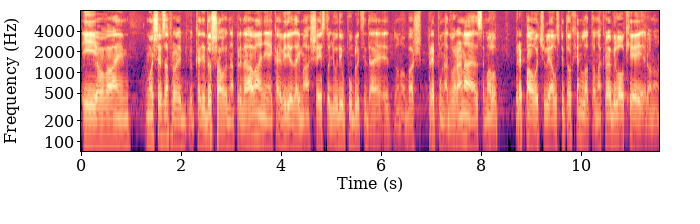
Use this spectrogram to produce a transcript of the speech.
i ovaj, moj šef zapravo je, kad je došao na predavanje, kad je vidio da ima 600 ljudi u publici, da je ono baš prepuna dvorana, se malo prepao hoću li ja uspjeti to hendlat, ali na kraju je bilo ok, jer ono,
